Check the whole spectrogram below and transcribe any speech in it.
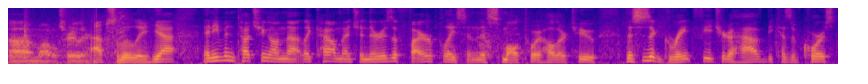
uh, model trailer. Absolutely, yeah. And even touching on that, like Kyle mentioned, there is a fireplace in this small toy hauler too. This is a great feature to have because, of course,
